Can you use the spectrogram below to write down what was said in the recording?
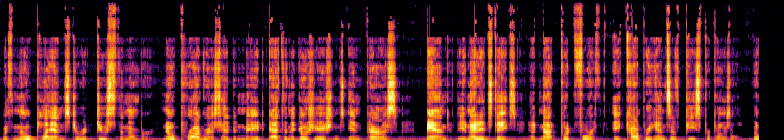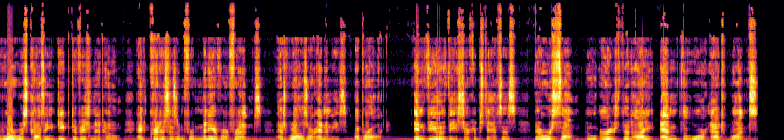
with no plans to reduce the number. No progress had been made at the negotiations in Paris, and the United States had not put forth a comprehensive peace proposal. The war was causing deep division at home and criticism from many of our friends, as well as our enemies, abroad. In view of these circumstances, there were some who urged that I end the war at once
